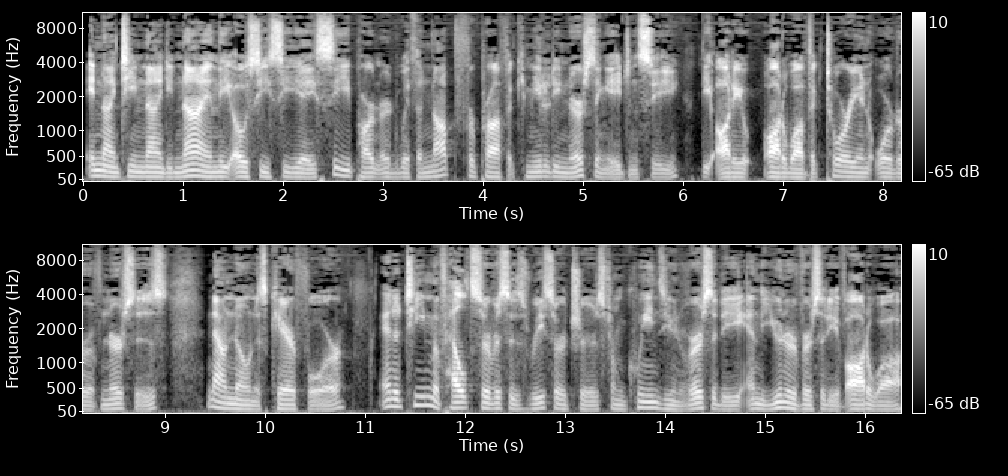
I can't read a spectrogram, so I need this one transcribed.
In 1999, the OCCAC partnered with a not-for-profit community nursing agency, the Ottawa Victorian Order of Nurses, now known as CareFor, and a team of health services researchers from Queen's University and the University of Ottawa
